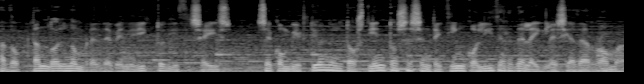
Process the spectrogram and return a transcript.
Adoptando el nombre de Benedicto XVI, se convirtió en el 265 líder de la Iglesia de Roma.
